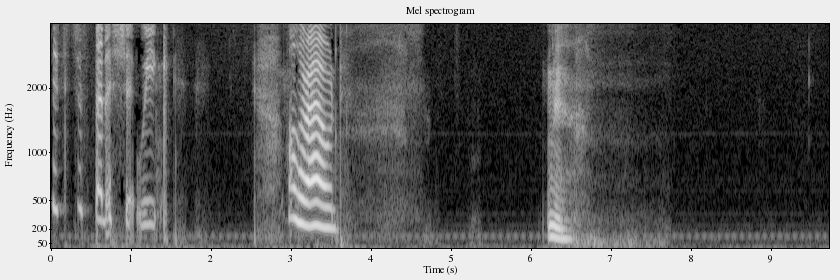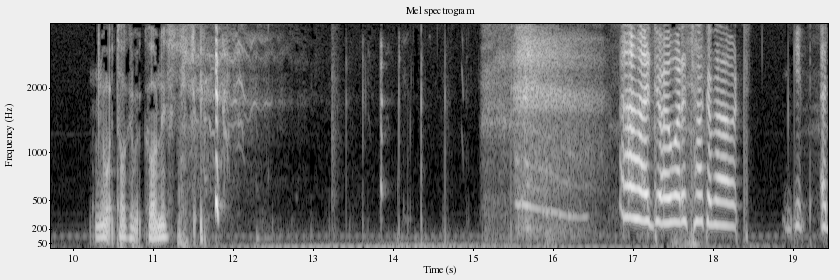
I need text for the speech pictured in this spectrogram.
It's just been a shit week. All around. yeah. You know what, talking about Cornish? Uh, do I want to talk about a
